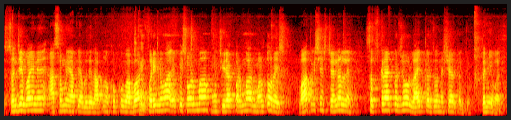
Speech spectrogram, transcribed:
સંજયભાઈને આ સમય આપ્યા બદલ આપનો ખૂબ ખૂબ આભાર. ફરી નવા એપિસોડમાં હું ચિરાગ પરમાર મળતો રહીશ. વાત વિશેષ ચેનલને સબસ્ક્રાઇબ કરજો લાઈક કરજો અને શેર કરજો. ધન્યવાદ.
